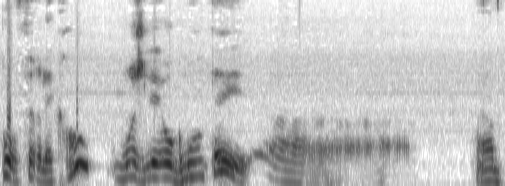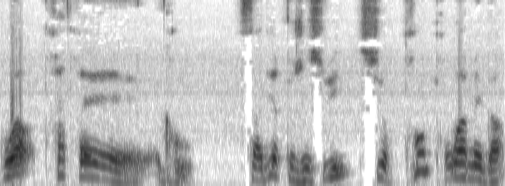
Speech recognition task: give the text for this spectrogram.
pour faire l'écran, moi je l'ai augmenté à, un poids très très grand. C'est-à-dire que je suis sur 33 mégas.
